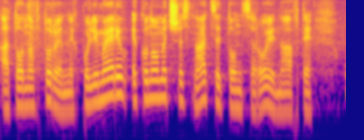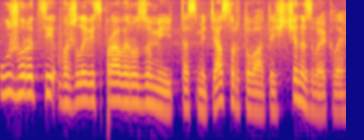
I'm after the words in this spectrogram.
а тонна вторинних полімерів економить 16 тонн сирої нафти. Ужгородці важливі справи розуміють та сміття сортувати ще не звикли.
